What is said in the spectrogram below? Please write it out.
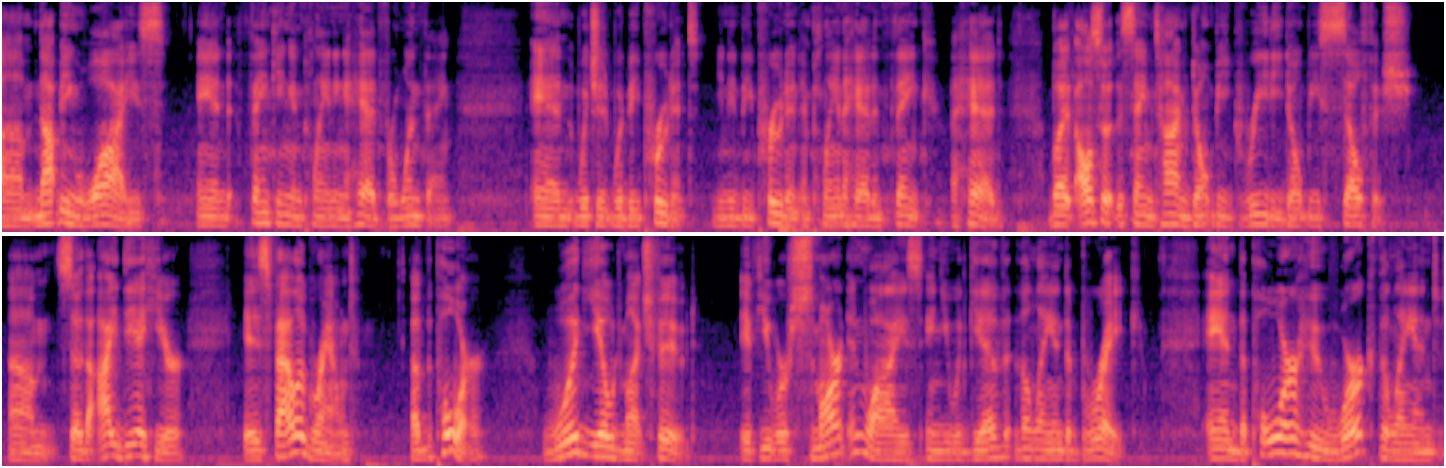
um, not being wise and thinking and planning ahead for one thing and which it would be prudent. You need to be prudent and plan ahead and think ahead, but also at the same time, don't be greedy, don't be selfish. Um, so the idea here is fallow ground of the poor would yield much food if you were smart and wise and you would give the land a break and the poor who work the land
